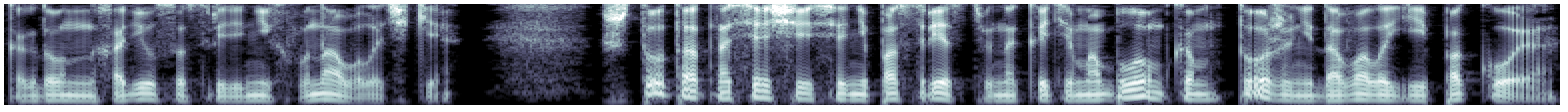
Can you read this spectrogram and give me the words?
когда он находился среди них в наволочке. Что-то, относящееся непосредственно к этим обломкам, тоже не давало ей покоя.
